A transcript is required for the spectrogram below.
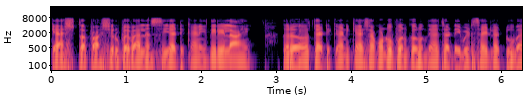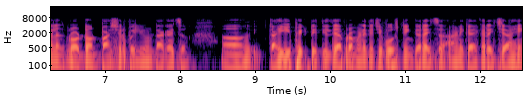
कॅशचा पाचशे रुपये बॅलन्स या ठिकाणी दिलेला आहे. तर त्या ठिकाणी कॅश अकाउंट ओपन करून त्याच्या डेबिट साईडला टू बॅलन्स ब्रॉड डाऊन पाचशे रुपये लिहून टाकायचं. काही इफेक्ट येतील त्याप्रमाणे त्याची पोस्टिंग करायचं आणि काय करायची आहे?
